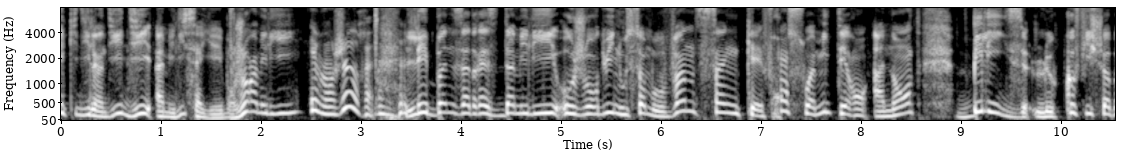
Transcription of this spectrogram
Et qui dit lundi dit Amélie Saillé. Bonjour Amélie. Et bonjour. Les bonnes adresses d'Amélie. Aujourd'hui, nous sommes au 25 quai François Mitterrand à Nantes. Billy's, le coffee shop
